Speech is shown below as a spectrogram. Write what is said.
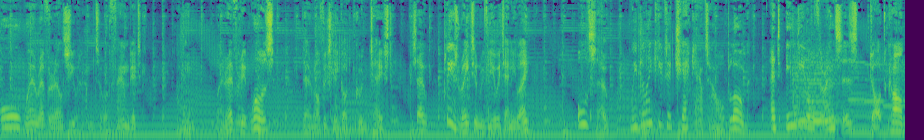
or wherever else you happen to have found it. I mean, wherever it was, they're obviously got good taste, so please rate and review it anyway. Also, we'd like you to check out our blog at indieauthoranswers.com.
